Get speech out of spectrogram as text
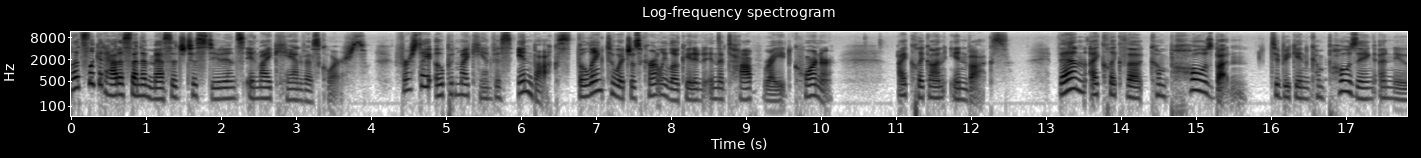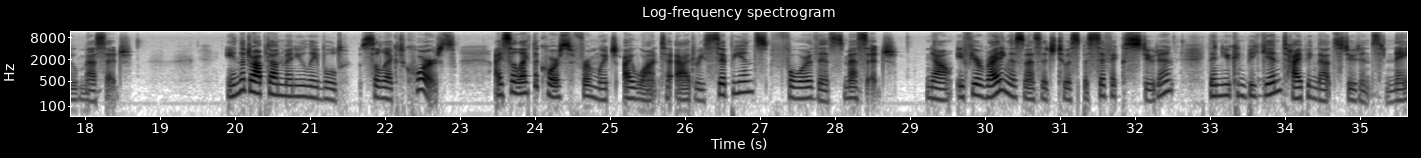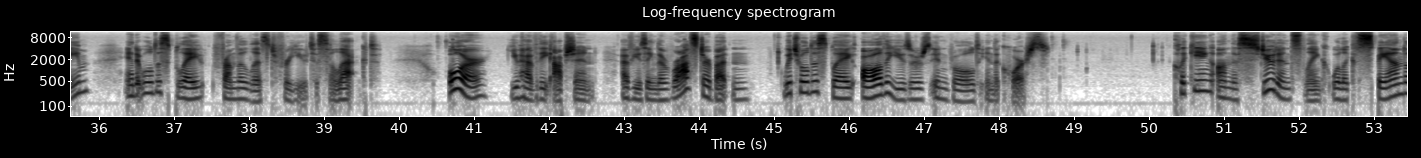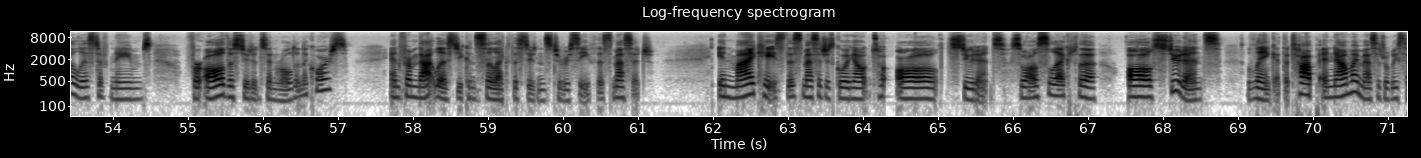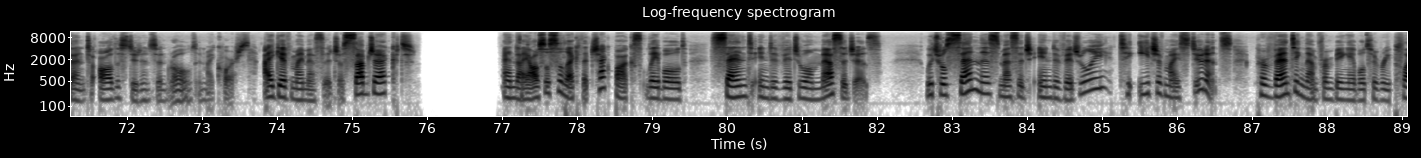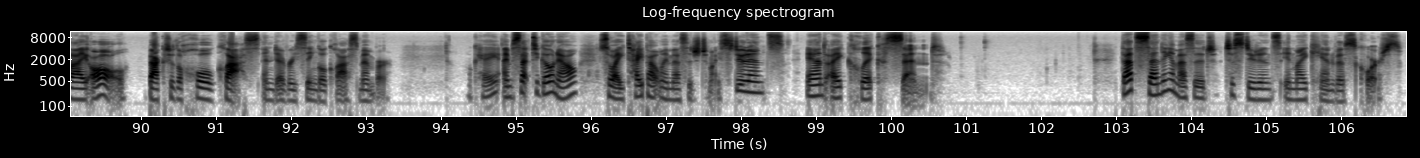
Let's look at how to send a message to students in my Canvas course. First, I open my Canvas inbox, the link to which is currently located in the top right corner. I click on Inbox. Then I click the Compose button to begin composing a new message. In the drop-down menu labeled Select Course, I select the course from which I want to add recipients for this message. Now, if you're writing this message to a specific student, then you can begin typing that student's name and it will display from the list for you to select. Or you have the option of using the roster button, which will display all the users enrolled in the course. Clicking on the Students link will expand the list of names for all the students enrolled in the course and from that list you can select the students to receive this message. In my case, this message is going out to all students. So I'll select the All Students link at the top and now my message will be sent to all the students enrolled in my course. I give my message a subject and I also select the checkbox labeled Send Individual Messages which will send this message individually to each of my students, preventing them from being able to reply all back to the whole class and every single class member. Okay, I'm set to go now, so I type out my message to my students and I click send. That's sending a message to students in my Canvas course.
